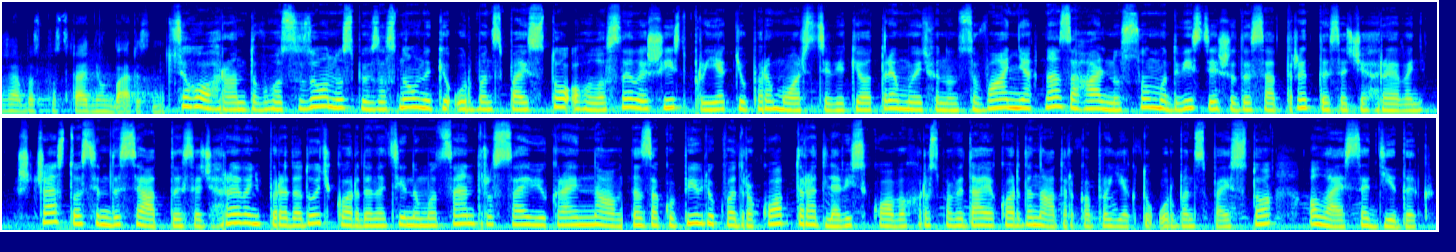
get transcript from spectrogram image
вже безпосередньо в березні. Цього грантового сезону співзасновники Urban Space 100 оголосили шість проєктів переможців, які отримують фінансування на загальну суму 263 тисячі гривень. Ще 170 тисяч гривень передадуть координаційному центру Save Ukraine Now на закупівлю квадрокоптера для військових, розповідає координаторка проєкту Urban Space 100 Олеся Дідик.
